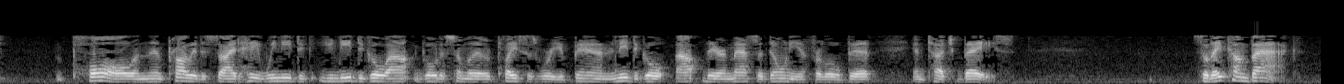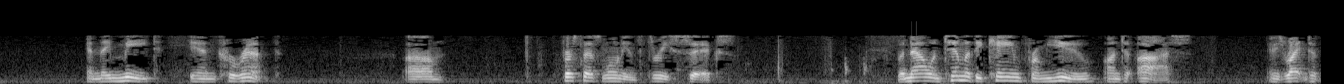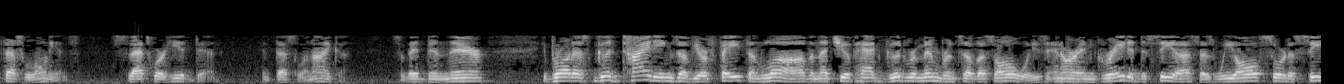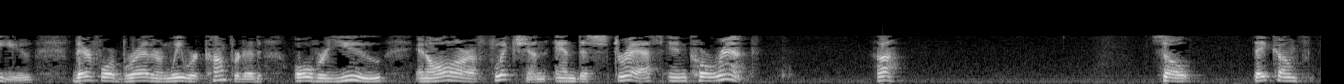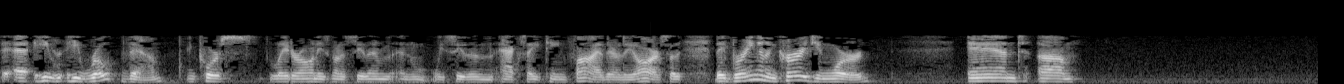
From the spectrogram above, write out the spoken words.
Paul and then probably decide, hey, we need to you need to go out and go to some of the other places where you've been. You need to go out there in Macedonia for a little bit and touch base. So they come back and they meet in Corinth. Um, 1 Thessalonians 3 6 but now when Timothy came from you unto us, and he's writing to Thessalonians, so that's where he had been, in Thessalonica. So they'd been there. He brought us good tidings of your faith and love, and that you have had good remembrance of us always, and are ingrated to see us as we all sort of see you. Therefore, brethren, we were comforted over you in all our affliction and distress in Corinth. Huh. So, they come. Uh, he he wrote them. And of course, later on he's going to see them, and we see them in Acts eighteen five. There they are. So they bring an encouraging word, and um,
